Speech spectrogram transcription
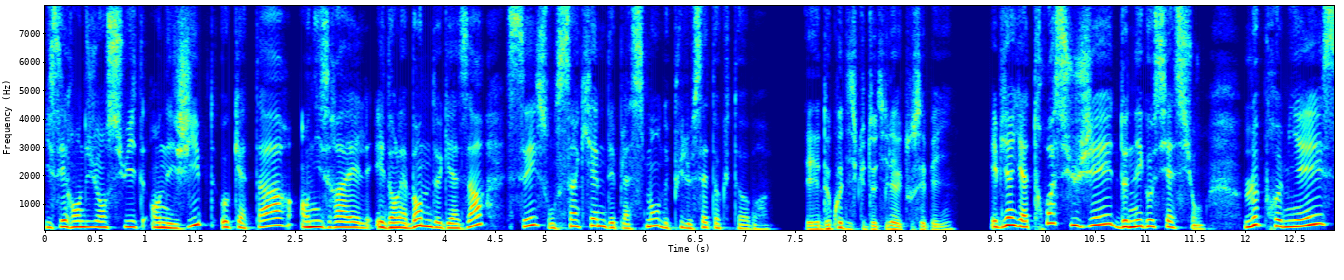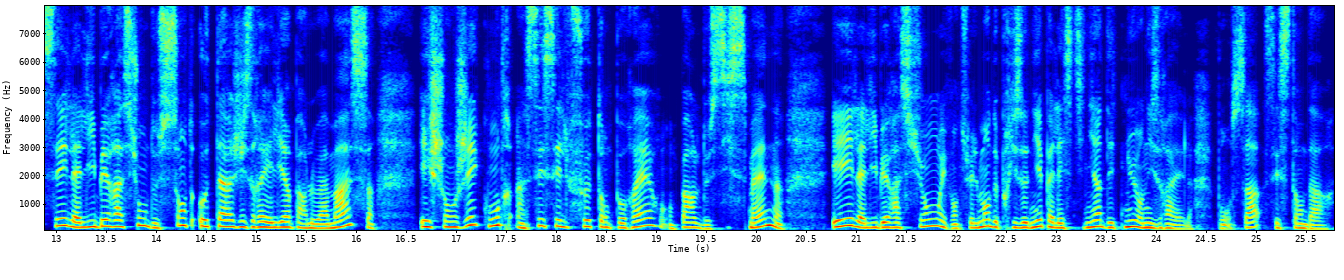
Il s'est rendu ensuite en Égypte, au Qatar, en Israël et dans la bande de Gaza. C'est son cinquième déplacement depuis le 7 octobre. Et de quoi discute-t-il avec tous ces pays? Eh bien, il y a trois sujets de négociation. Le premier, c'est la libération de 100 otages israéliens par le Hamas, échangés contre un cessez-le-feu temporaire, on parle de six semaines, et la libération éventuellement de prisonniers palestiniens détenus en Israël. Bon, ça, c'est standard.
